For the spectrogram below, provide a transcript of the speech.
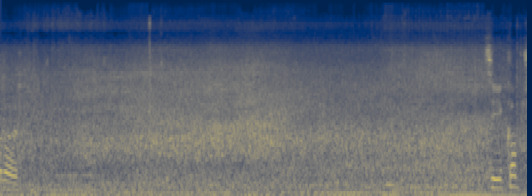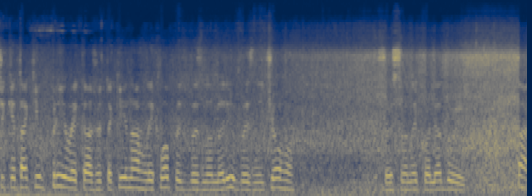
Здоров'я. Ці копчики так і впріли, кажуть, такий наглий хлопець без номерів, без нічого. Щось вони колядують. Так,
